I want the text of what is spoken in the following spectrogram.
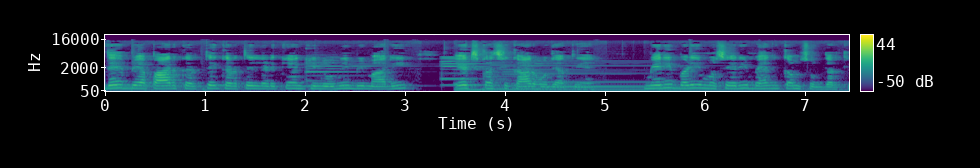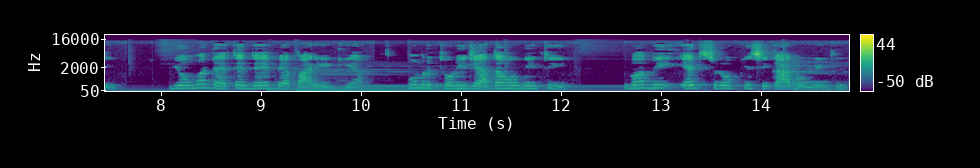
देह व्यापार करते करते लड़कियाँ घिनौनी बीमारी, एड्स का शिकार हो जाती हैं। मेरी बड़ी मुसेरी बहन कम सुंदर थी। यौवन रहते देह व्यापार ही किया। उम्र थोड़ी ज़्यादा हो गई थी, वह भी एड्स रोग की शिकार हो गई थी।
